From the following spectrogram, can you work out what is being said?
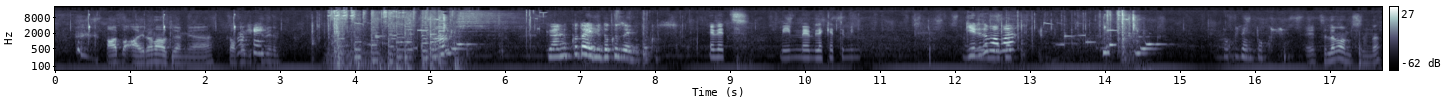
Abi ayran alacağım ya. Kafa gitti benim. Tamam. Güvenlik kodu 5959. Evet. Benim memleketimin. Girdim ama 959. Enterlamamışsın lan.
